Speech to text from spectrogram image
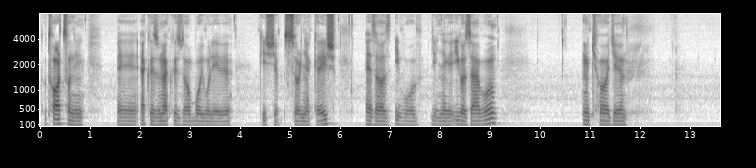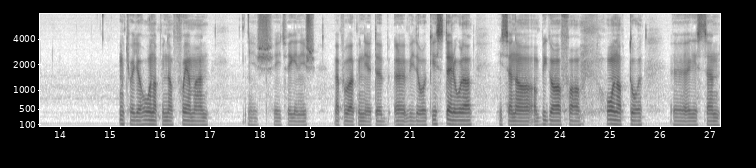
tud harcolni, eközben megküzdve a bolygó lévő kisebb szörnyekkel is ez az Evolve lényege igazából. Úgyhogy úgyhogy a holnapi nap folyamán és hétvégén is megpróbálok minél több ö, videót készíteni róla, hiszen a, a Big Alpha holnaptól ö, egészen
